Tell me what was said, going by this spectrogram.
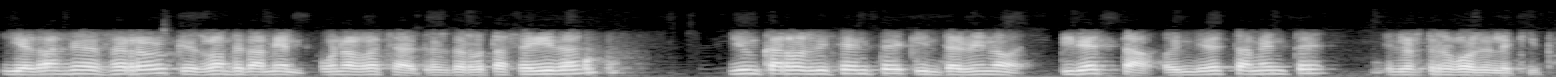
Y el Racing de Ferrol, que rompe también una racha de tres derrotas seguidas. Y un Carlos Vicente que intervino directa o indirectamente en los tres goles del equipo.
